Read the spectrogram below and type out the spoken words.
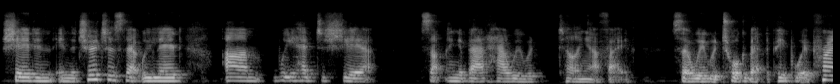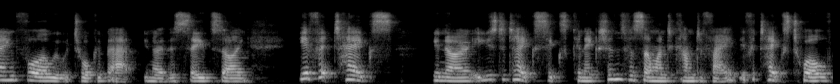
shared in, in the churches that we led, um, we had to share something about how we were telling our faith. So we would talk about the people we're praying for. We would talk about, you know, the seed sowing. If it takes you know, it used to take six connections for someone to come to faith. If it takes 12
